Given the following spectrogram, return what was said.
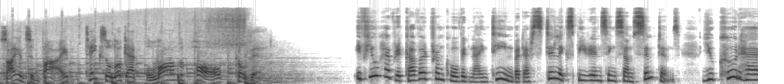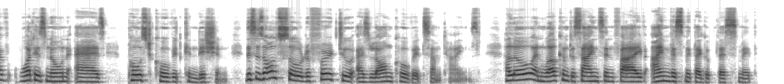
Science in Five takes a look at long haul COVID. If you have recovered from COVID 19 but are still experiencing some symptoms, you could have what is known as post COVID condition. This is also referred to as long COVID sometimes. Hello and welcome to Science in Five. I'm Vismita Gupta Smith.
